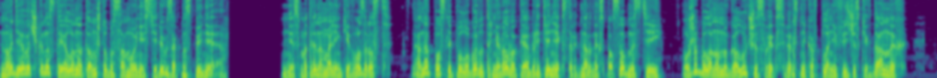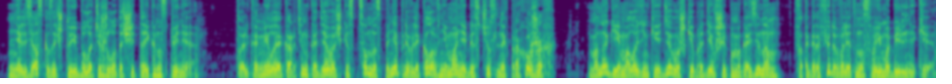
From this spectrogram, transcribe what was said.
но девочка настояла на том, чтобы самой нести рюкзак на спине. Несмотря на маленький возраст, она после полугода тренировок и обретения экстраординарных способностей уже была намного лучше своих сверстников в плане физических данных. Нельзя сказать, что ей было тяжело тащить тайка на спине. Только милая картинка девочки с псом на спине привлекала внимание бесчисленных прохожих. Многие молоденькие девушки, бродившие по магазинам, фотографировали это на свои мобильники.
